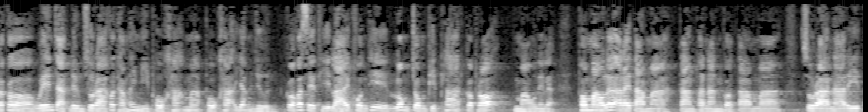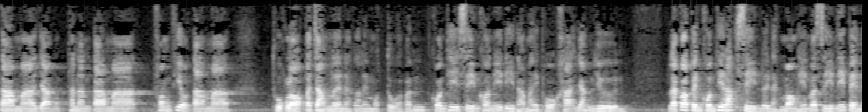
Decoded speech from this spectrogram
แล้วก็เว้นจากดื่มสุราก็ทำให้มีโภคะมากโภคะยั่งยืน ก็ก็เศรษฐีหลายคนที่ล่มจมผิดพลาดก็เพราะเมานี่แหละ พอเมาแล้วอะไรตามมา การพนันก็ตามมา สุรานารีตามมาอย่างพนันตามมาท่องเที่ยวตามมาถูกหลอกประจำเลยนะก็เลยหมดตัว เพราะคนที่ศีลข้อนี้ดีทำให้โภคะยั่งยืน แล้วก็เป็นคนที่รักศีลด้วยนะมองเห็นว่าศีลนี้เป็น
